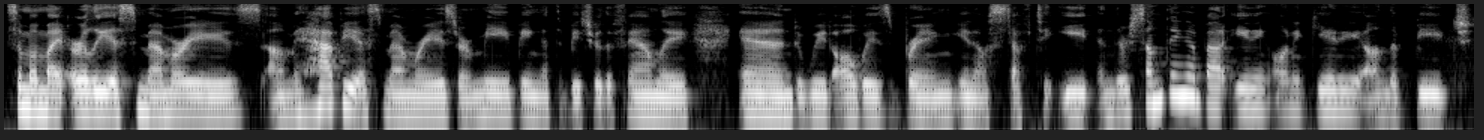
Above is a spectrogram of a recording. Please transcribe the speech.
some of my earliest memories, um, happiest memories, are me being at the beach with the family, and we'd always bring you know stuff to eat. And there's something about eating onigiri on the beach.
